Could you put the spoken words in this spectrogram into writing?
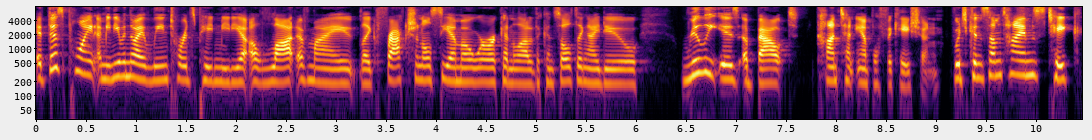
at this point, I mean, even though I lean towards paid media, a lot of my like fractional CMO work and a lot of the consulting I do really is about content amplification, which can sometimes take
